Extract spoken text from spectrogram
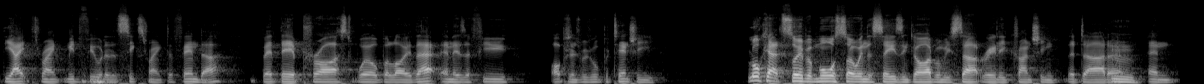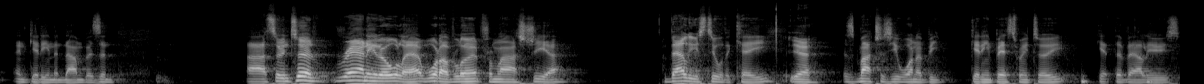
the eighth-ranked midfielder, the sixth-ranked defender, but they're priced well below that. And there's a few options which will potentially look at soon, but more so in the season guide when we start really crunching the data hmm. and and getting the numbers. And uh, so, in terms rounding it all out, what I've learned from last year, value is still the key. Yeah. As much as you want to be getting best twenty two, get the values.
